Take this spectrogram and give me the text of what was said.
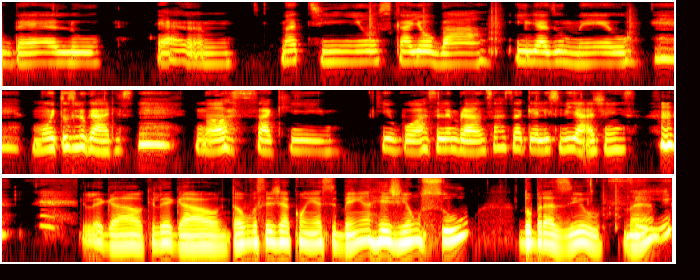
Belo, é, Matinhos, Caiobá, Ilha do Mel, muitos lugares. Nossa, que que boas lembranças daqueles viagens. Que legal, que legal. Então você já conhece bem a região sul do Brasil, né? Sim.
